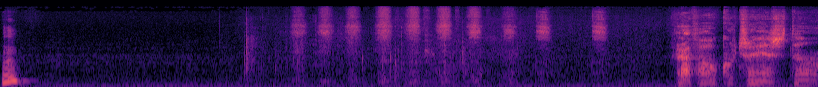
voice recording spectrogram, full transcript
Hmm? Rafałku, czujesz to?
